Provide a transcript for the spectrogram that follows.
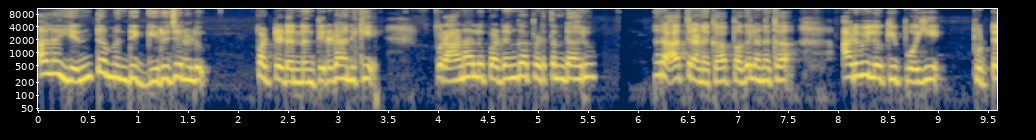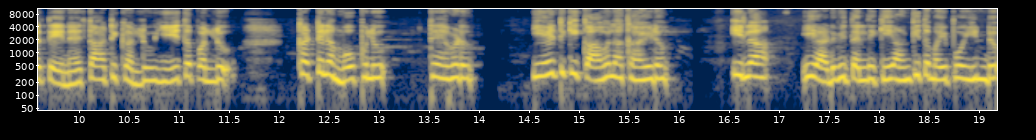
అలా ఎంతమంది గిరిజనులు పట్టడన్నం తినడానికి ప్రాణాలు పడంగా పెడుతుంటారు. రాత్రనక పగలనక అడవిలోకి పోయి పుట్ట తేనె తాటికల్లు ఈత పళ్ళు కట్టెల మోపులు తేవడం ఏటికి కావలా కాయడం. ఇలా ఈ అడవి తల్లికి అంకితమైపోయిండు.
